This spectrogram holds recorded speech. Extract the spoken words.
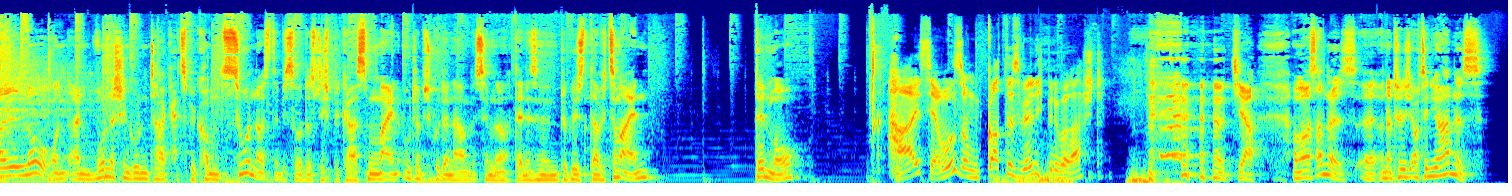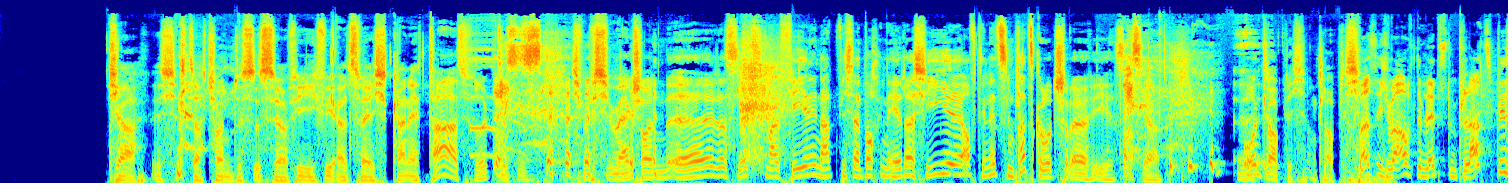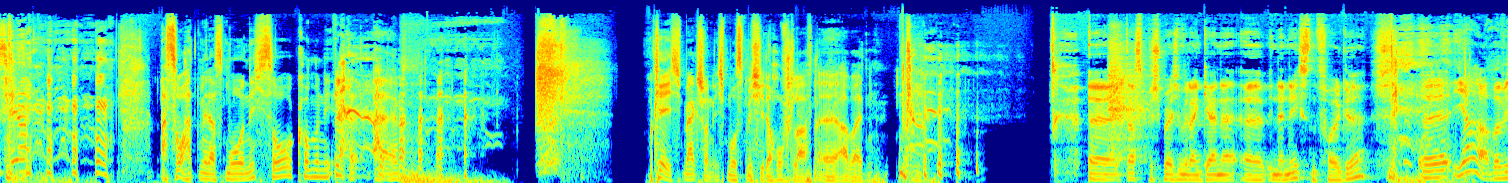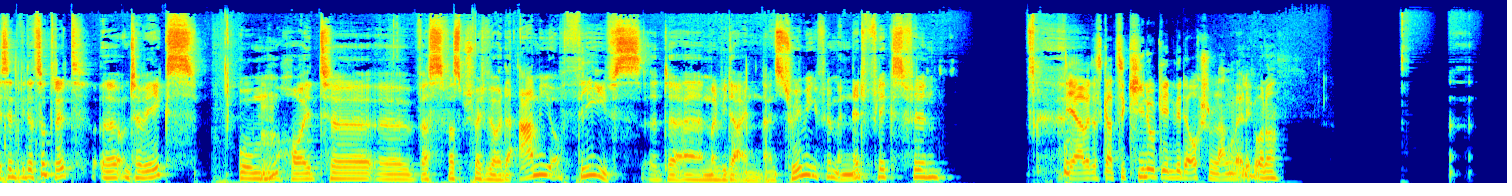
Hallo und einen wunderschönen guten Tag. Herzlich willkommen zur neuesten Episode des Lichtspielcasts. Mein unglaublich guter Name ist immer noch Dennis. Und begrüßen darf ich zum einen den Mo. Hi, Servus, um Gottes Willen, ich bin überrascht. Tja, aber was anderes. Äh, und natürlich auch den Johannes. Tja, ich, ich dachte schon, das ist ja wie, wie als wäre ich. Das ist verrückt. Das ist, ich, ich merke schon, äh, das letzte Mal fehlen hat mich dann doch in der Hierarchie auf den letzten Platz gerutscht. Oder wie? Das ist ja unglaublich, unglaublich. Was, ich war auf dem letzten Platz bisher? Ach so, hatten wir das Mo nicht so kommuniziert? Äh, ähm. Okay, ich merke schon, ich muss mich wieder hochschlafen, äh, arbeiten. Äh, das besprechen wir dann gerne äh, in der nächsten Folge. äh, ja, aber wir sind wieder zu dritt äh, unterwegs, um mhm. heute, äh, was, was besprechen wir heute? Army of Thieves. Äh, da, mal wieder ein, ein Streaming-Film, ein Netflix-Film. Ja, aber das ganze Kino gehen wird auch schon langweilig, oder?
